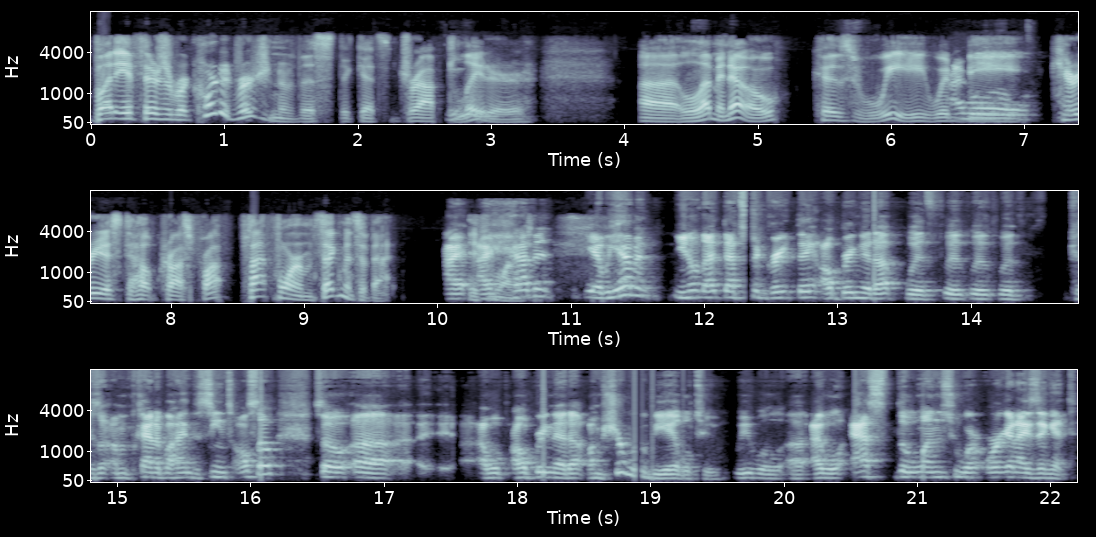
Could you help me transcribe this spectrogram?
But if there's a recorded version of this that gets dropped later, uh, let me know because we would I be will, curious to help cross platform segments of that. I, I haven't. Yeah, we haven't. You know that that's a great thing. I'll bring it up with with with, with because I'm kind of behind the scenes also. So uh, I will, I'll bring that up. I'm sure we'll be able to. We will. Uh, I will ask the ones who are organizing it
